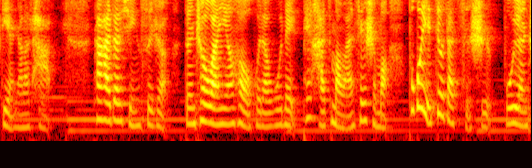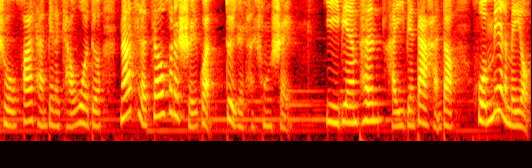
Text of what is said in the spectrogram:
点燃了它。他还在寻思着，等抽完烟后回到屋内陪孩子们玩些什么。不过也就在此时，不远处花坛边的乔沃德拿起了浇花的水管，对着他冲水，一边喷还一边大喊道：“火灭了没有？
